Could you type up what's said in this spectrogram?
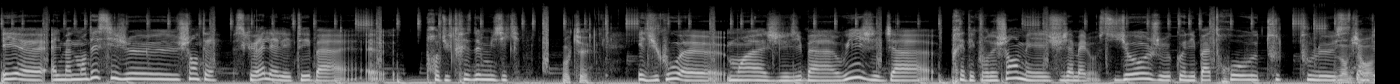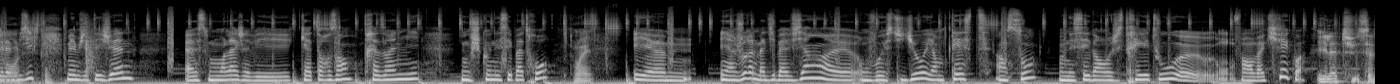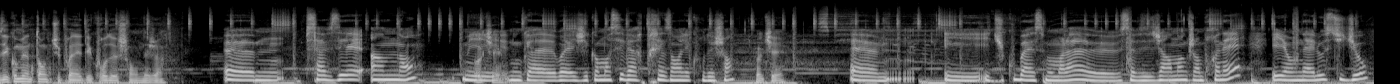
Et euh, elle m'a demandé si je chantais. Parce qu'elle, elle était bah, euh, productrice de musique. Ok. Et du coup, euh, moi, je lui ai dit, bah oui, j'ai déjà pris des cours de chant, mais je suis jamais allée au studio, je connais pas trop tout, tout le système de la musique. Même j'étais jeune, à ce moment-là, j'avais 14 ans, 13 ans et demi, donc je connaissais pas trop. Ouais. Et, euh, et un jour, elle m'a dit, bah viens, euh, on va au studio et on teste un son, on essaye d'enregistrer et tout, on- enfin, on va kiffer quoi. Et là, tu, ça faisait combien de temps que tu prenais des cours de chant déjà? Euh, ça faisait un an, mais donc euh, ouais, j'ai commencé vers 13 ans les cours de chant. Ok. Euh, et, et du coup, bah, à ce moment-là, ça faisait déjà un an que j'en prenais. Et on est allé au studio.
